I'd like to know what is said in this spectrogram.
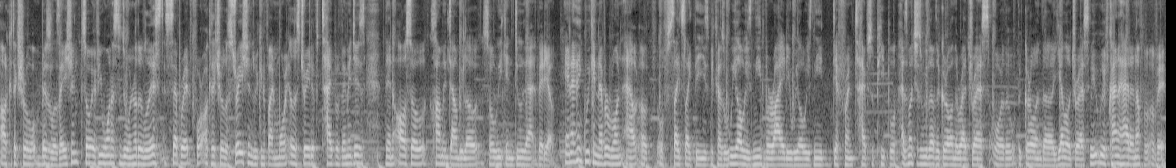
architectural visualization. So if you want us to do another list separate for architectural illustration, we can find more illustrative type of images, then also comment down below so we can do that video. And I think we can never run out of, of sites like these because we always need variety, we always need different types of people. As much as we love the girl in the red dress or the, the girl in the yellow dress, we, we've kind of had enough of, of it.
